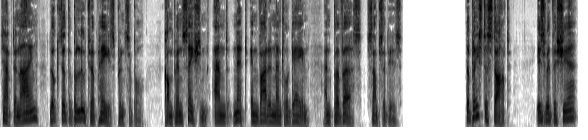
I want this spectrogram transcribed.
Chapter 9 looks at the polluter pays principle, compensation and net environmental gain, and perverse subsidies. The place to start is with the sheer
